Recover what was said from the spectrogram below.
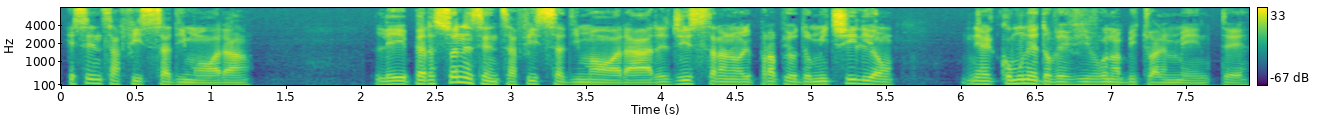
e senza fissa dimora. Le persone senza fissa dimora registrano il proprio domicilio nel comune dove vivono abitualmente,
